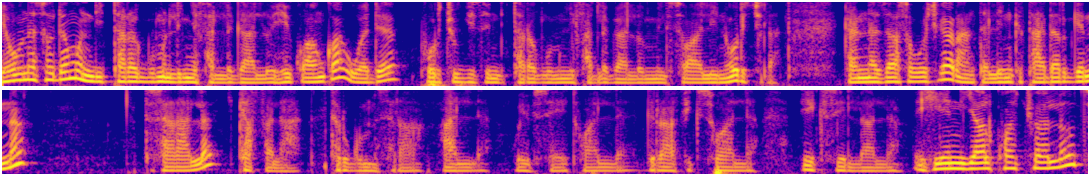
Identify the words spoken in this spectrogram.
የሆነ ሰው ደግሞ እንዲተረጉምልኝ ይፈልጋለሁ ይሄ ቋንቋ ወደ ፖርቹጊዝ እንዲተረጉምልኝ ይፈልጋለሁ የሚል ሰው ሊኖር ይችላል። ከነዛ ሰዎች ጋር አንተ link ታደርግና ትሰራለህ ይከፈልሃል። ትርጉም ስራ አለ website ኡ አለ ግራፊክሱ አለ Excel አለ። ይሄን እያልኳችሁ ያለሁት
